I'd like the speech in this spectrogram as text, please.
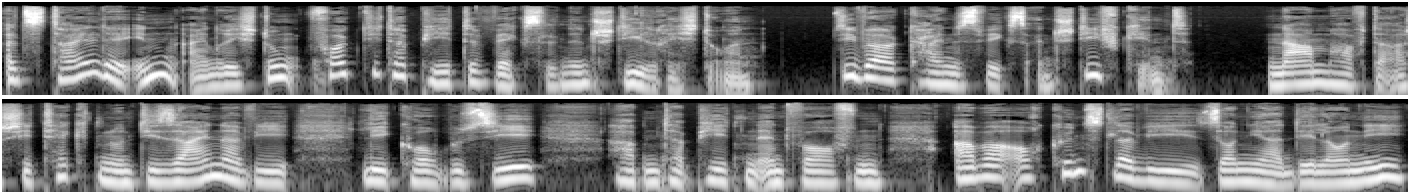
Als Teil der Inneneinrichtung folgt die Tapete wechselnden Stilrichtungen. Sie war keineswegs ein Stiefkind. Namhafte Architekten und Designer wie Le Corbusier haben Tapeten entworfen, aber auch Künstler wie Sonja Delaunay,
